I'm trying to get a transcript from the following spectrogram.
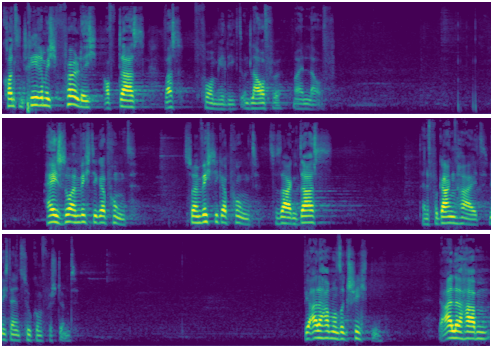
Konzentriere mich völlig auf das, was vor mir liegt und laufe meinen Lauf. Hey, so ein wichtiger Punkt. So ein wichtiger Punkt, zu sagen, dass deine Vergangenheit nicht deine Zukunft bestimmt. Wir alle haben unsere Geschichten. Wir alle haben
